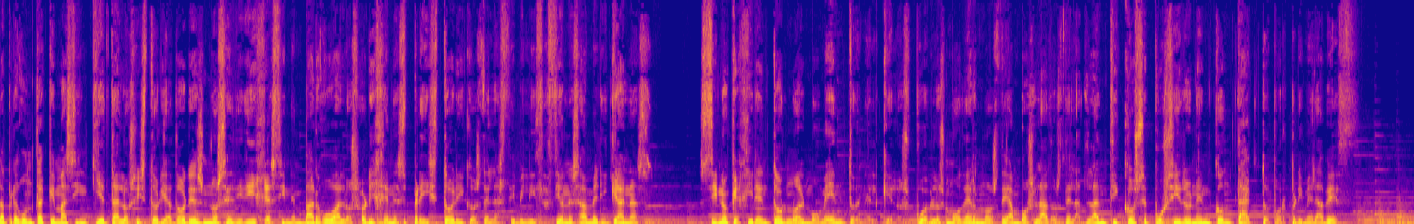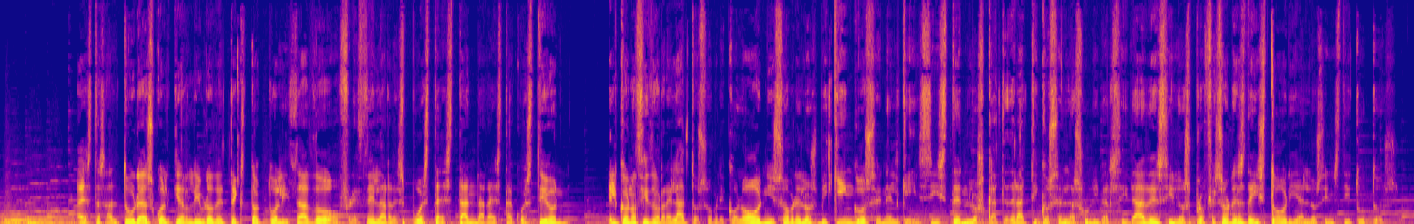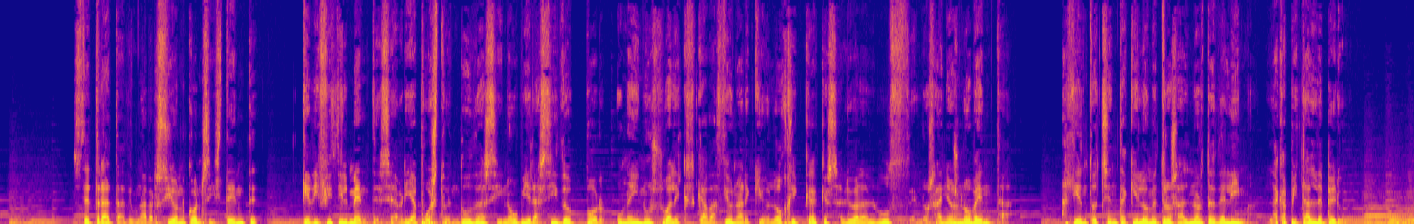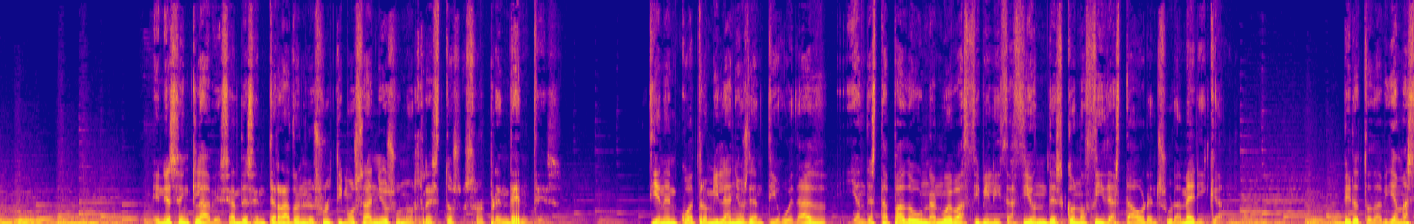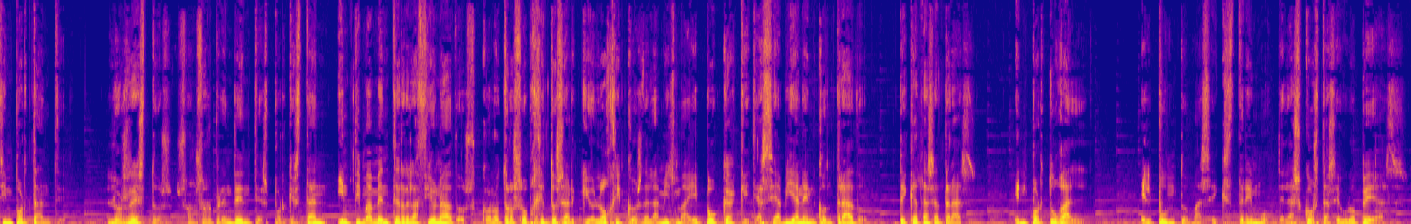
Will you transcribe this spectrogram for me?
La pregunta que más inquieta a los historiadores no se dirige, sin embargo, a los orígenes prehistóricos de las civilizaciones americanas, sino que gira en torno al momento en el que los pueblos modernos de ambos lados del Atlántico se pusieron en contacto por primera vez. A estas alturas, cualquier libro de texto actualizado ofrece la respuesta estándar a esta cuestión, el conocido relato sobre Colón y sobre los vikingos en el que insisten los catedráticos en las universidades y los profesores de historia en los institutos. Se trata de una versión consistente que difícilmente se habría puesto en duda si no hubiera sido por una inusual excavación arqueológica que salió a la luz en los años 90, a 180 kilómetros al norte de Lima, la capital de Perú. En ese enclave se han desenterrado en los últimos años unos restos sorprendentes. Tienen 4.000 años de antigüedad y han destapado una nueva civilización desconocida hasta ahora en Sudamérica. Pero todavía más importante, los restos son sorprendentes porque están íntimamente relacionados con otros objetos arqueológicos de la misma época que ya se habían encontrado décadas atrás en Portugal, el punto más extremo de las costas europeas.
